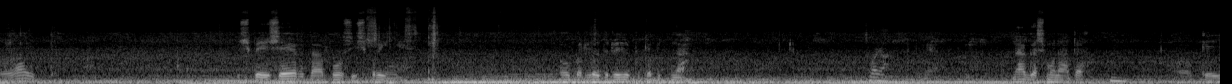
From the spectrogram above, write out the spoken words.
Alright. Spacer tapos spring. Overload reel pagkabit na. Wala. Yan. Nagas mo na to. Hmm. Okay.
